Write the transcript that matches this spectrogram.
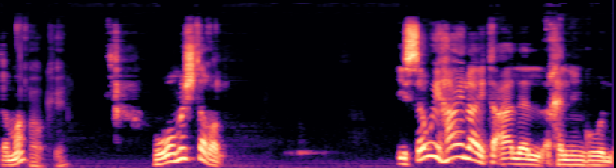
تمام؟ أوكي. هو مشتغل. يسوي highlight على ال- خلينا نقول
